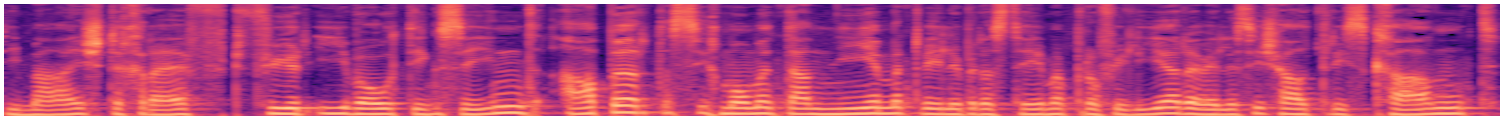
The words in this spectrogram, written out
die meisten Kräfte für E-Voting sind, aber dass sich momentan niemand will über das Thema profilieren, weil es ist halt riskant,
